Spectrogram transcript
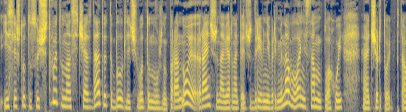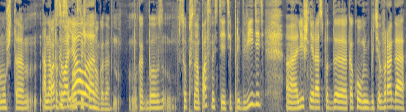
если что-то существует у нас сейчас, да, то это было для чего-то нужно. Паранойя раньше, наверное, опять же, в древние времена была не самой плохой э, чертой, потому что она позволяла... много, да. как бы, собственно, опасности эти предвидеть, э, лишний раз под э, какого-нибудь врага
